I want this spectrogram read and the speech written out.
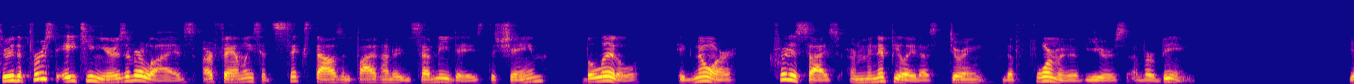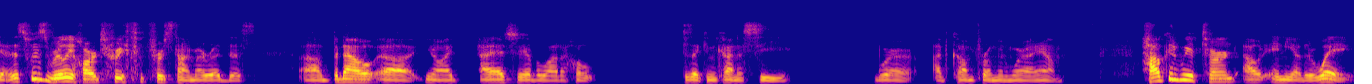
Through the first 18 years of our lives, our families had 6,570 days to shame, belittle, ignore, criticize, or manipulate us during the formative years of our being. Yeah, this was really hard to read the first time I read this. Uh, but now, uh, you know, I, I actually have a lot of hope because I can kind of see where I've come from and where I am. How could we have turned out any other way?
